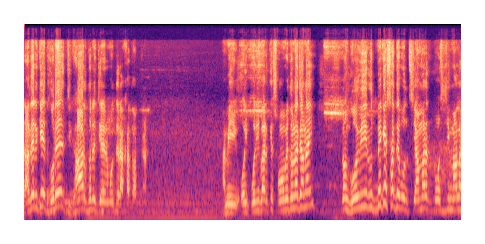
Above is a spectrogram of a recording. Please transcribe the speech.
তাদেরকে ধরে ঘাড় ধরে জেলের মধ্যে রাখা দরকার। আমি ওই পরিবারকে সমবেদনা জানাই এবং গভীর উদ্বেগের সাথে বলছি, আমার পশ্চিমবাংলা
